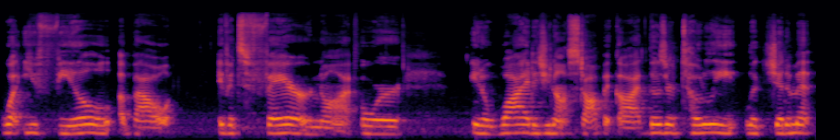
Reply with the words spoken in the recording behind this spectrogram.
what you feel about if it's fair or not, or, you know, why did you not stop it, God? Those are totally legitimate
